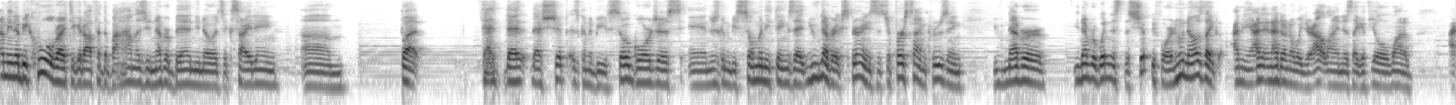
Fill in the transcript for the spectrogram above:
I mean, it'd be cool, right, to get off at the Bahamas. You've never been, you know, it's exciting. Um, but that that that ship is going to be so gorgeous, and there's going to be so many things that you've never experienced. It's your first time cruising. You've never you never witnessed the ship before, and who knows? Like, I mean, I, and I don't know what your outline is. Like, if you'll want to, I,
